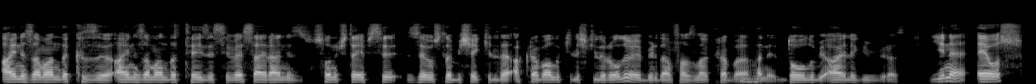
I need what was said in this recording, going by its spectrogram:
aynı zamanda kızı, aynı zamanda teyzesi vesaire hani sonuçta hepsi Zeus'la bir şekilde akrabalık ilişkileri oluyor ya birden fazla akraba Hı hani doğulu bir aile gibi biraz. Yine Eos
